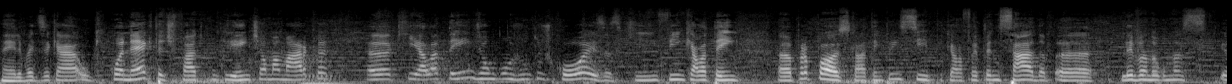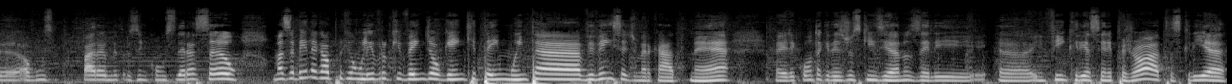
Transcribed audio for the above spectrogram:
Né? Ele vai dizer que a- o que conecta de fato com o cliente é uma marca ah, que ela atende a um conjunto de coisas, que enfim, que ela tem ah, propósito, que ela tem princípio, que ela foi pensada levando algumas, alguns parâmetros em consideração. Mas é bem legal porque é um livro que vem de alguém que tem muita vivência de mercado, né? Ele conta que desde os 15 anos ele, ah, enfim, cria CNPJs, cria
